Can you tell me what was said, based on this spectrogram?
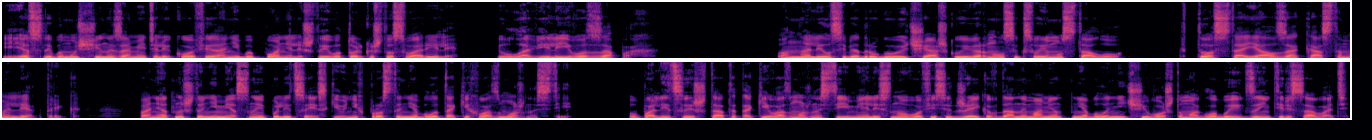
Если бы мужчины заметили кофе, они бы поняли, что его только что сварили, и уловили его запах. Он налил себе другую чашку и вернулся к своему столу. Кто стоял за кастом электрик? Понятно, что не местные полицейские, у них просто не было таких возможностей. У полиции штата такие возможности имелись, но в офисе Джейка в данный момент не было ничего, что могло бы их заинтересовать.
